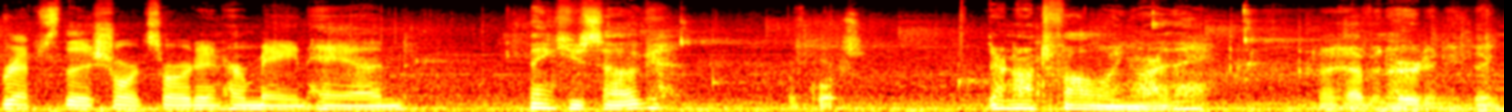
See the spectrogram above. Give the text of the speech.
grips the short sword in her main hand. Thank you, Sug. Of course. They're not following, are they? I haven't heard anything.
